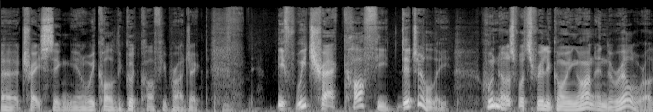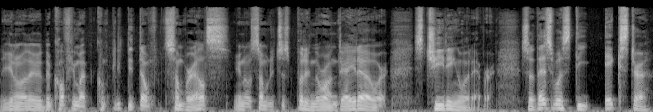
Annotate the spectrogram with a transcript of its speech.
uh, tracing. You know, we call it the Good Coffee Project. If we track coffee digitally, who knows what's really going on in the real world? You know, the, the, coffee might be completely dumped somewhere else. You know, somebody just put in the wrong data or is cheating or whatever. So this was the extra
